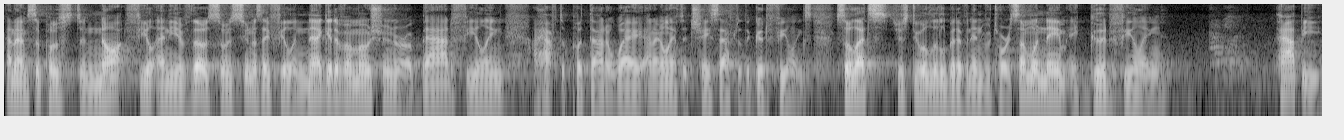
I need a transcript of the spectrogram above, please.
and I'm supposed to not feel any of those. So as soon as I feel a negative emotion or a bad feeling, I have to put that away, and I only have to chase after the good feelings. So let's just do a little bit of an inventory. Someone name a good feeling. Happy. Happy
